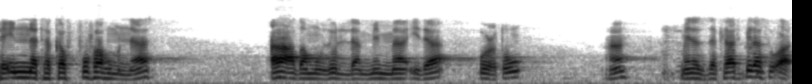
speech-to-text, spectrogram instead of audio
فإن تكففهم الناس أعظم ذلا مما إذا أعطوا ها من الزكاة بلا سؤال.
